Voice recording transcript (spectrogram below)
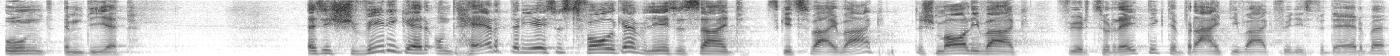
und dem Dieb. Es ist schwieriger und härter, Jesus zu folgen, weil Jesus sagt, es gibt zwei Wege. Der schmale Weg führt zur Rettung, der breite Weg führt ins Verderben.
